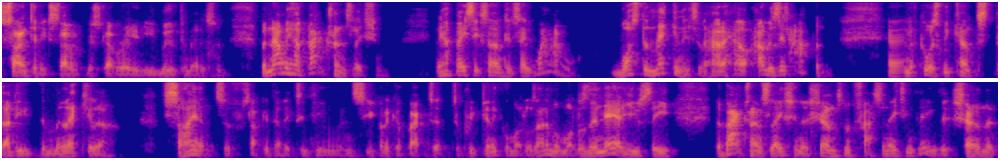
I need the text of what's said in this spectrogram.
scientific discovery and you move to medicine. But now we have back translation. We have basic scientists say, wow, what's the mechanism? How, how, how does it happen? And of course, we can't study the molecular science of psychedelics in humans. You've got to go back to, to preclinical models, animal models. And there you see the back translation has shown some fascinating things. It's shown that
